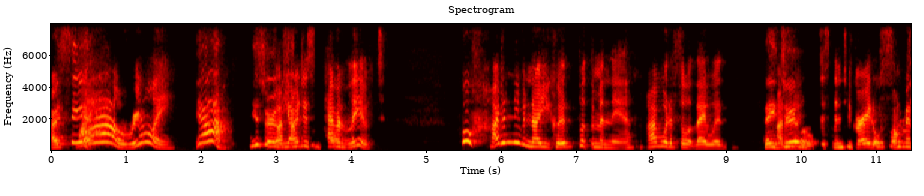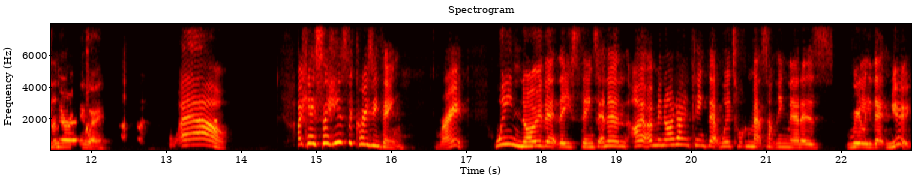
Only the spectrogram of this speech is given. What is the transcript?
I see wow, it. Wow, really? Yeah. These are Gosh, I just people. haven't lived. Whew, I didn't even know you could put them in there. I would have thought they would. They do know, disintegrate or something. in there anyway. wow. Okay, so here's the crazy thing, right? We know that these things, and then I, I mean, I don't think that we're talking about something that is really that new.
